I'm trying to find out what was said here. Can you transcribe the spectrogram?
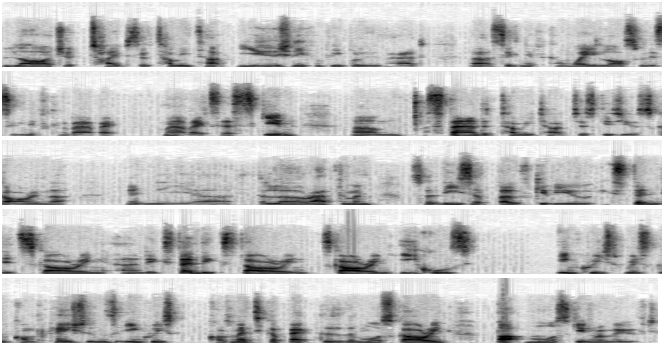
larger types of tummy tuck, usually for people who've had uh, significant weight loss with a significant amount of, amount of excess skin. Um, standard tummy tuck just gives you a scar in the in the, uh, the lower abdomen. So these are both give you extended scarring, and extended scarring scarring equals increased risk of complications, increased cosmetic effect because of the more scarring, but more skin removed.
